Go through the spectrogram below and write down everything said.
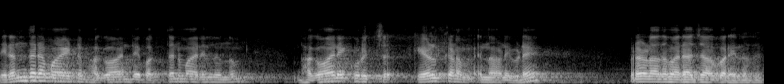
നിരന്തരമായിട്ട് ഭഗവാന്റെ ഭക്തന്മാരിൽ നിന്നും ഭഗവാനെക്കുറിച്ച് കേൾക്കണം എന്നാണ് ഇവിടെ പ്രഹ്ലാദ മഹാരാജാവ് പറയുന്നത്.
